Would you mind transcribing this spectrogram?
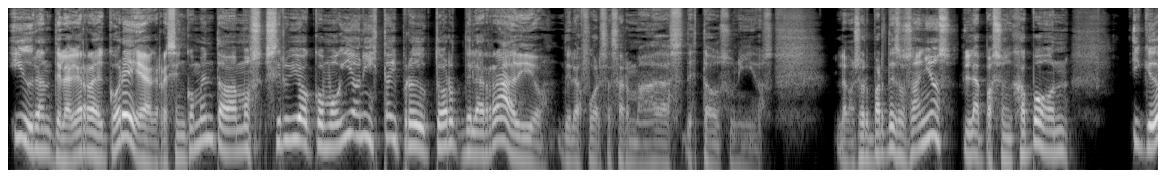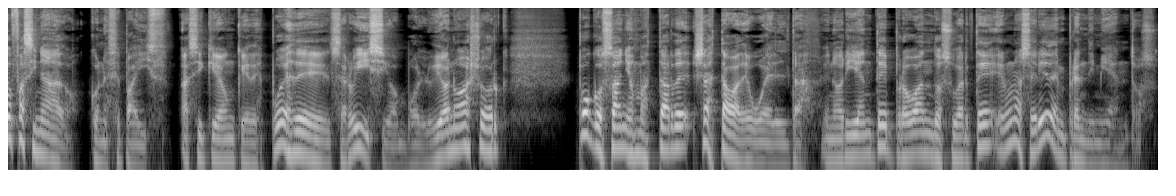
y durante la Guerra de Corea, que recién comentábamos, sirvió como guionista y productor de la radio de las Fuerzas Armadas de Estados Unidos. La mayor parte de esos años la pasó en Japón y quedó fascinado con ese país. Así que aunque después del servicio volvió a Nueva York, pocos años más tarde ya estaba de vuelta en Oriente probando suerte en una serie de emprendimientos.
